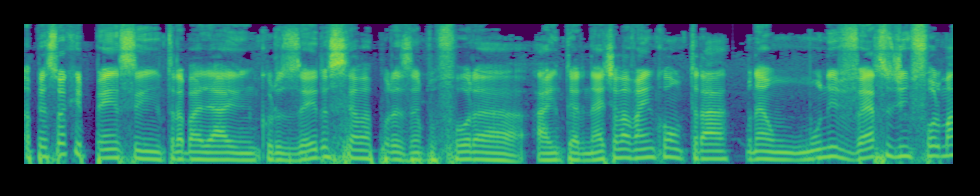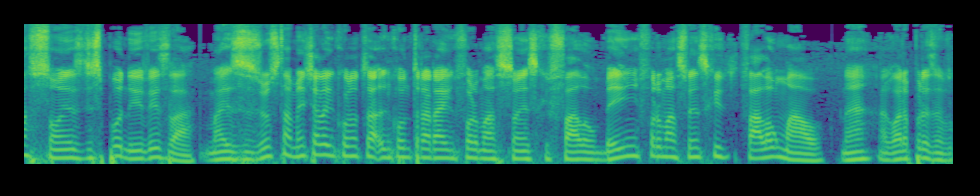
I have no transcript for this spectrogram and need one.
A pessoa que pensa em trabalhar em cruzeiro, se ela, por exemplo, for à, internet, ela vai encontrar né, um universo de informações disponíveis lá. Mas justamente ela encontra, encontrará informações que falam bem e informações que falam mal, né? Agora, por exemplo,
